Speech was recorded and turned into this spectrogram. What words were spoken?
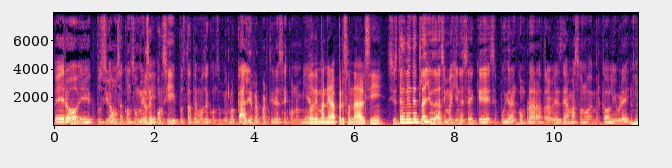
Pero, eh, pues si vamos a consumir de por sí, pues tratemos de consumir local y repartir esa economía. o de manera personal, sí. Si usted vende tlayudas, imagínese que se pudieran comprar a través de Amazon o de Mercado Libre Ujú.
